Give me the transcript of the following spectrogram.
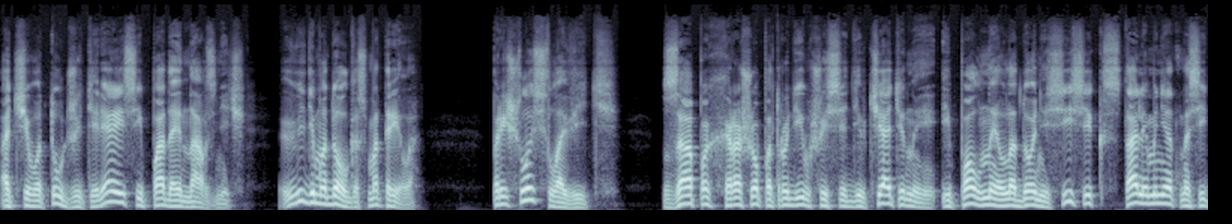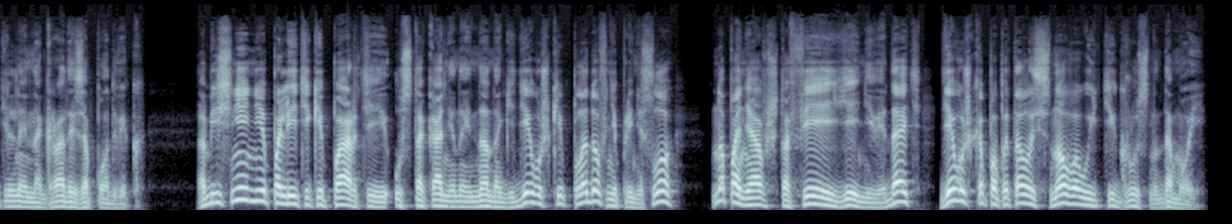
отчего тут же теряясь и падая навзничь. Видимо, долго смотрела. Пришлось ловить. Запах хорошо потрудившейся девчатины и полные ладони сисик стали мне относительной наградой за подвиг. Объяснение политики партии, устаканенной на ноги девушки, плодов не принесло, но, поняв, что феи ей не видать, девушка попыталась снова уйти грустно домой.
